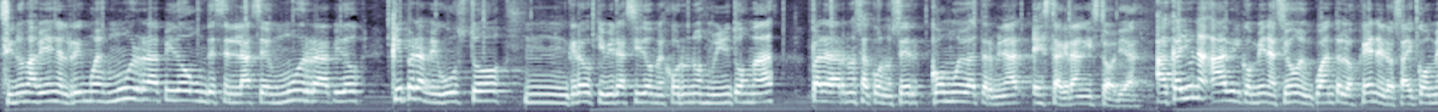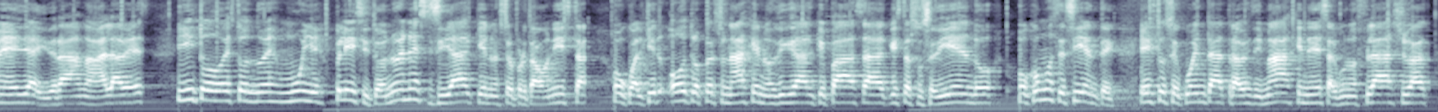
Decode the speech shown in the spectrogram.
sino más bien el ritmo es muy rápido, un desenlace muy rápido que para mi gusto mm, creo que hubiera sido mejor unos minutos más para darnos a conocer cómo iba a terminar esta gran historia. Acá hay una hábil combinación en cuanto a los géneros, hay comedia y drama a la vez y todo esto no es muy explícito, no es necesidad que nuestro protagonista o cualquier otro personaje nos diga qué pasa, qué está sucediendo o cómo se siente. Esto se cuenta a través de imágenes, algunos flashbacks,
